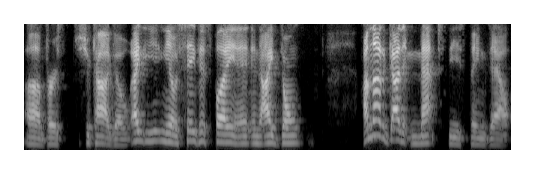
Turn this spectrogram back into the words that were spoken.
uh, versus Chicago. I, you know, safest play, and, and I don't. I'm not a guy that maps these things out.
